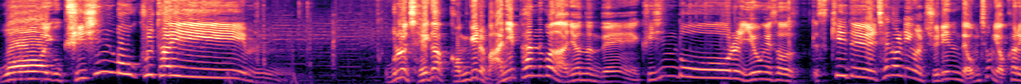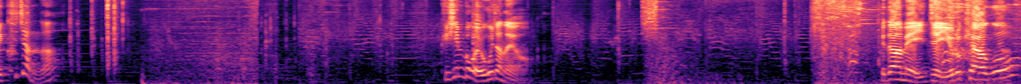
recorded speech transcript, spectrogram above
와 이거 귀신보 쿨타임 물론 제가 검기를 많이 파는 건 아니었는데 귀신보를 이용해서 스킬들 채널링을 줄이는데 엄청 역할이 크지 않나? 귀신보가 요거잖아요 그 다음에 이제 이렇게 하고.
